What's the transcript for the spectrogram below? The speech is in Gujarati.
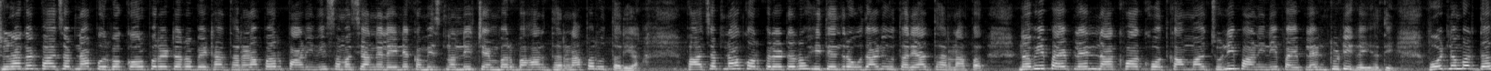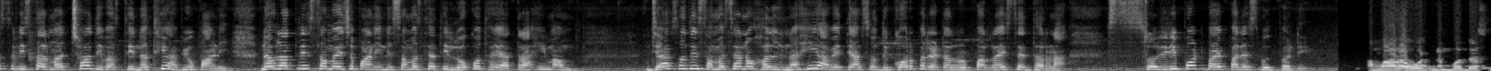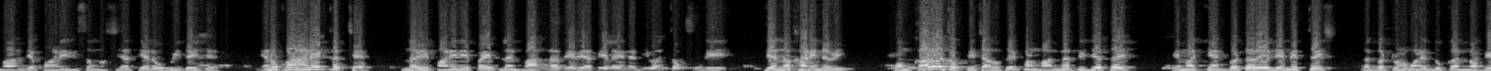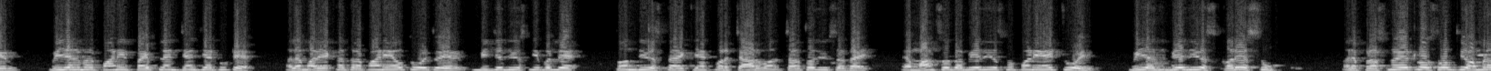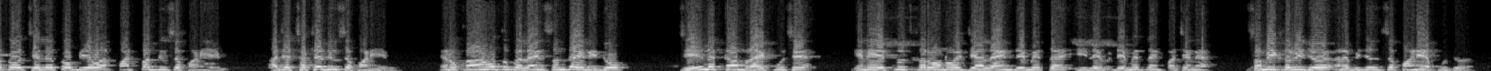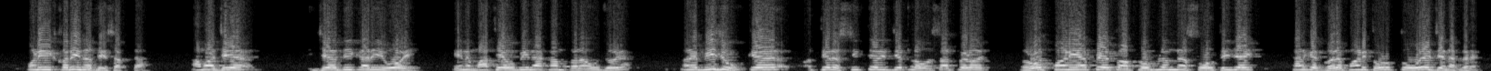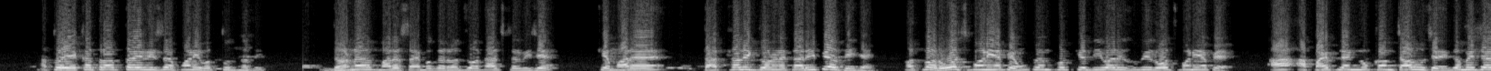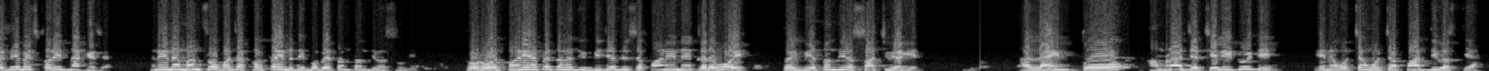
જૂનાગઢ ભાજપના પૂર્વ કોર્પોરેટરો બેઠા ધરણા પર પાણીની સમસ્યાને લઈને કમિશનરની ચેમ્બર બહાર ધરણા પર ઉતર્યા. ભાજપના કોર્પોરેટરો હિતેન્દ્ર ઉદાણી ઉતર્યા ધરણા પર. નવી પાઇપલાઇન નાખવા ખોદકામમાં જૂની પાણીની પાઇપલાઇન તૂટી ગઈ હતી. વોર્ડ નંબર દસ વિસ્તારમાં છ દિવસથી નથી આવ્યું પાણી. નવરાત્રિ સમયે જ પાણીની સમસ્યાથી લોકો થયા ત્રાહીમામ. જ્યાં સુધી સમસ્યાનો હલ નહીં આવે ત્યાં સુધી કોર્પોરેટરો પર રહેશે ધરણા. Story report by Paresh Buddhbhatti. અમારા વોર્ડ નંબર દસમાં જે પાણીની સમસ્યા અત્યારે ઊભી થઈ છે, એનું કારણ એક જ છે. નવી પાણીની પાઇપલાઇન માંગનાથ એરિયાથી લઈને દીવાન ચોક સુધી જે નખાણી નવી, ઓમ કાળવા ચોકથી ચાલુ થઈ, પણ માંગનાથી જે થઈ, એમાં ક્યાંક ગટરે ડેમેજ થઈ ગટરો ગટરનું પાણી દુકાનમાં ઘેરું. બીજા નંબર પાણી પાઇપલાઇન જ્યાં જ્યાં તૂટે, એટલે અમારે એકત્ર પાણી આવતું હોય તો એ બીજે દિવસની બદલે ત્રણ દિવસ થાય, ક્યાંક પર ચાર ચોથો દિવસે થાય. એ માણસો તો બે દિવસનું પાણી આંચ્યું હોય, બીજા બે દિવસ કરે શું? એટલે પ્રશ્ન એટલો સોલ્વ થયો, હમણાં તો છેલ્લે તો બે વાર પાંચ પાંચ દિવસે પાણી આવ્યું. આજે છઠ્ઠે દિવસે પાણી આવ્યું. એનું કારણ હતું કે લાઈન સંતાય નહીં. જો જેને કામ રાખ્યું છે, એને એટલું જ કરવાનું હોય, જ્યાં લાઈન ડેમેજ થાય એ ડેમેજ લાઈન પછી એને સમી કરવી જોઈએ અને બીજા દિવસે પાણી આપવું જોઈએ. પણ એ કરી નથી શકતા. આમાં જે જે અધિકારી હોય, એને માથે ઊભીને આ કામ કરાવવું જોઈએ. અને બીજું કે અત્યારે સિત્તેર જેટલો વરસાદ પડ્યો રોજ પાણી આપે તો આ પ્રોબ્લેમને સોલ્વ થઈ જાય. કારણ કે ઘરે પાણી થોડુંક તો હોય જ એના ઘરે. આ તો એકત્ર આપતા એની હિસાબે પાણી વધતું જ નથી. ધરણ મારે સાહેબ આગળ રજૂઆત આ જ કરવી છે કે મારે તાત્કાલિક ધોરણે કા રિપેર થઈ જાય અથવા રોજ પાણી આપે. હું તો એમ કહું કે દિવાળી સુધી રોજ પાણી આપે. આ આ પાઇપલાઇનનું કામ ચાલુ છે. ગમે ત્યારે ડેમેજ કરી જ નાખે છે. અને એના માણસો પાછા કરતા નથી બબે ત્રણ ત્રણ દિવસ સુધી. તો રોજ પાણી આપે તો બીજે દિવસે પાણી ને ઘરે હોય તો એ બે ત્રણ દિવસ સાચવી શકે. આ લાઈન તો હમણાં જે છેલ્લી તૂટી એને ઓછામાં ઓછા પાંચ દિવસ થયા.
